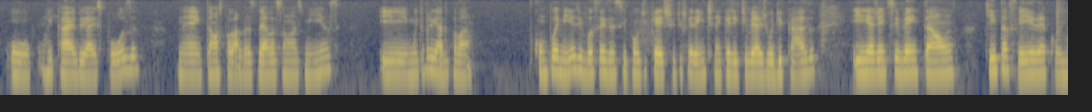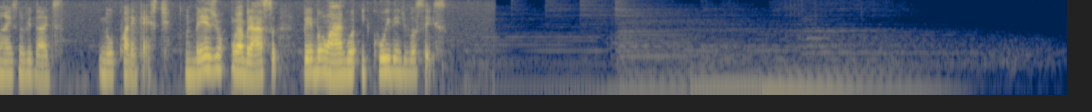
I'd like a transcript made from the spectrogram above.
o, o Ricardo e a esposa, né? Então as palavras dela são as minhas. E muito obrigada pela companhia de vocês nesse podcast diferente, né? Que a gente viajou de casa. E a gente se vê então quinta-feira com mais novidades no Quarencast. Um beijo, um abraço, bebam água e cuidem de vocês.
